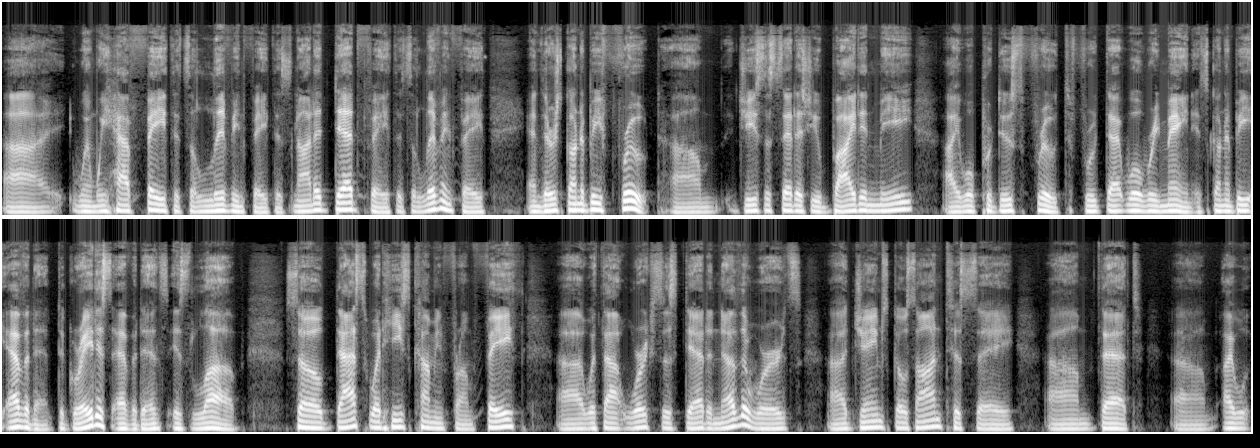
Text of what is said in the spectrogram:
uh, when we have faith, it's a living faith. It's not a dead faith. It's a living faith, and there's going to be fruit. Um, Jesus said, "As you abide in me, I will produce fruit, fruit that will remain." It's going to be evident. The greatest evidence is love. So that's what he's coming from. Faith uh, without works is dead. In other words, uh, James goes on to say um, that um, I will,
